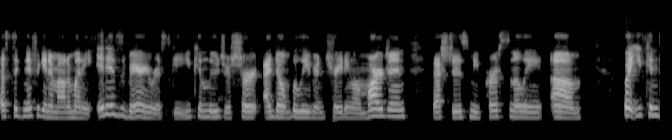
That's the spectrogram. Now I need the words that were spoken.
a significant amount of money. It is very risky. You can lose your shirt. I don't believe in trading on margin. That's just me personally. Um, but you can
